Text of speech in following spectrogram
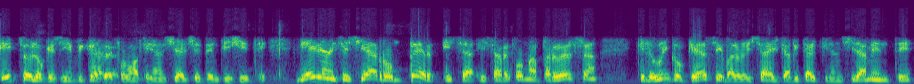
esto es lo que significa la reforma financiera del 77. De ahí la necesidad de romper esa, esa reforma perversa que lo único que hace es valorizar el capital financieramente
